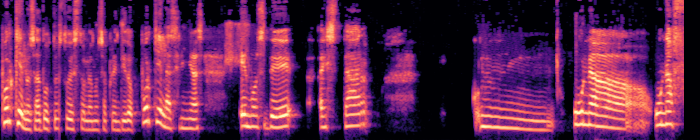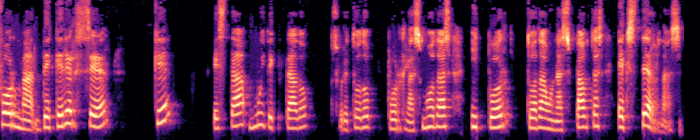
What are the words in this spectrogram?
¿Por qué los adultos todo esto lo hemos aprendido? ¿Por qué las niñas hemos de estar una, una forma de querer ser que está muy dictado sobre todo por las modas y por todas unas pautas externas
